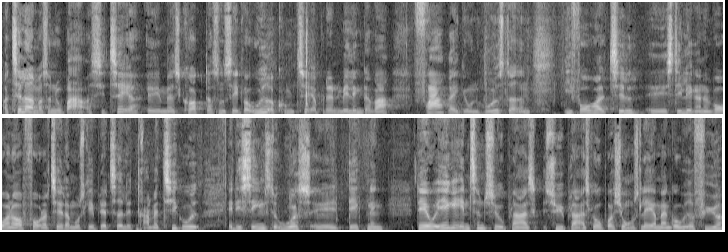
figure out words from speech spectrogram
Og tillader mig så nu bare at citere øh, Mads Kok, der sådan set var ude og kommentere på den melding, der var fra Region Hovedstaden i forhold til øh, stillingerne, hvor han opfordrer til, at der måske bliver taget lidt dramatik ud af de seneste ugers øh, dækning. Det er jo ikke intensivsygeplejerske operationslæger, man går ud og fyre,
